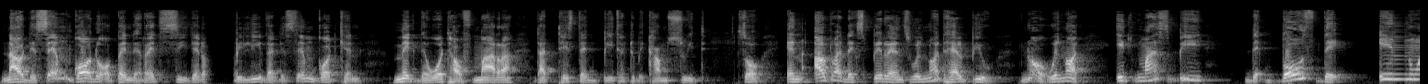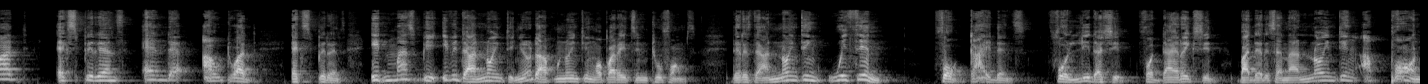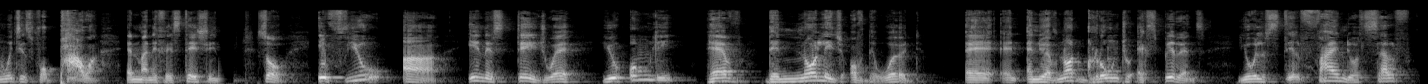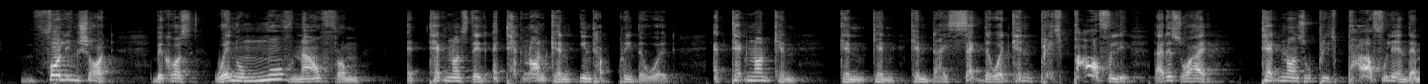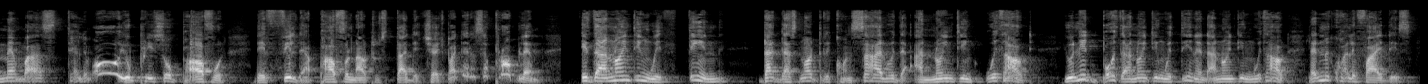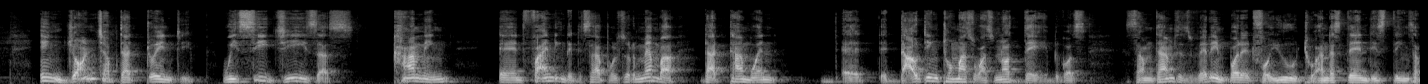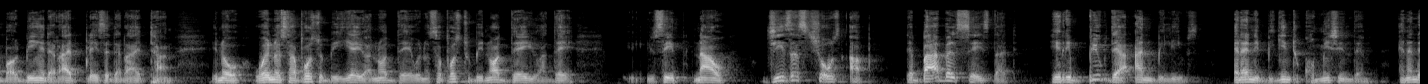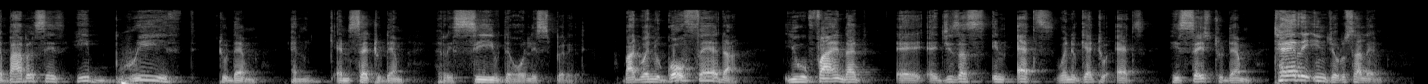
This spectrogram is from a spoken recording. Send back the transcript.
Now the same God who opened the Red Sea, they don't believe that the same God can make the water of Mara that tasted bitter to become sweet. So, an outward experience will not help you. No, will not. It must be the both the inward experience and the outward experience. It must be even the anointing. You know the anointing operates in two forms. There is the anointing within for guidance, for leadership, for direction, but there is an anointing upon which is for power and manifestation. So, if you are in a stage where you only have the knowledge of the word uh, and, and you have not grown to experience, you will still find yourself falling short. Because when you move now from a technon stage, a technon can interpret the word. A technon can can can can dissect the word, can preach powerfully. That is why technons who preach powerfully and the members tell them, "Oh, you preach so powerful." They feel they are powerful now to start the church, but there is a problem. Is the anointing within that does not reconcile with the anointing without. You need both the anointing within and the anointing without. Let me qualify this. In John chapter 20, we see Jesus coming and finding the disciples. So remember that time when uh, the doubting Thomas was not there because sometimes it's very important for you to understand these things about being at the right place at the right time. You know, when you're supposed to be here, you are not there. When you're supposed to be not there, you are there. You see, now Jesus shows up The Bible says that he rebuked their unbeliefs and then he began to commission them. And then the Bible says he breathed to them and and said to them, "Receive the Holy Spirit." But when you go further, you will find that uh, uh, Jesus in Acts, when you get to Acts, he says to them, "Tarry in Jerusalem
